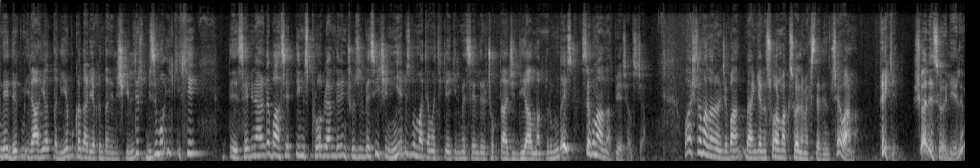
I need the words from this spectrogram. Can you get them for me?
nedir? İlahiyatla niye bu kadar yakından ilişkilidir? Bizim o ilk iki e, seminerde bahsettiğimiz problemlerin çözülmesi için niye biz bu matematikle ilgili meseleleri çok daha ciddiye almak durumundayız? Size bunu anlatmaya çalışacağım. Başlamadan önce ben, ben gene sormak, söylemek istediğiniz bir şey var mı? Peki, şöyle söyleyelim.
